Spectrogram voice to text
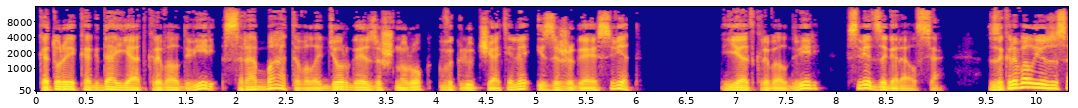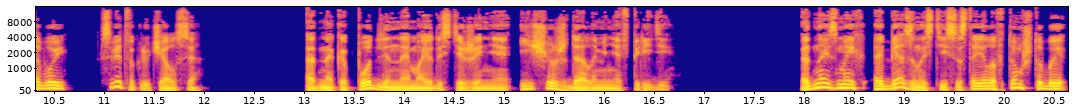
которая, когда я открывал дверь, срабатывала, дергая за шнурок выключателя и зажигая свет. Я открывал дверь, свет загорался. Закрывал ее за собой, свет выключался. Однако подлинное мое достижение еще ждало меня впереди. Одна из моих обязанностей состояла в том, чтобы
